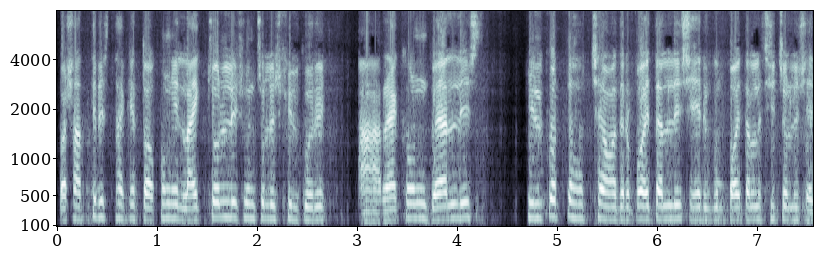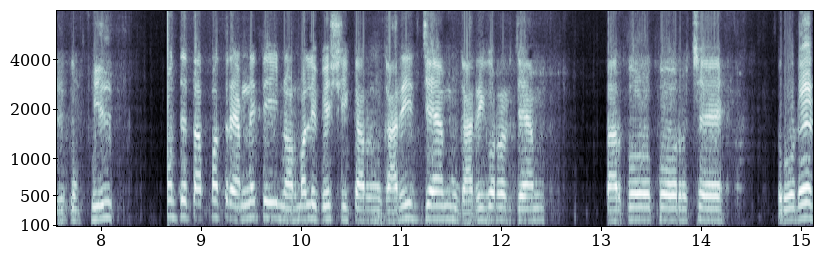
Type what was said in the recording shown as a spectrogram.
বা সাতত্রিশ থাকে, তখনই লাইক চল্লিশ, উনচল্লিশ ফিল করি। আর এখন বিয়াল্লিশ ফিল করতে হচ্ছে আমাদের পঁয়তাল্লিশ, এরকম পঁয়তাল্লিশ, ছিচল্লিশ, এরকম ফিল মধ্যে তাপমাত্রা এমনিতেই নর্মালি বেশি, কারণ গাড়ির জ্যাম গাড়ি ঘোড়ার জ্যাম তারপর পর হচ্ছে রোডের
